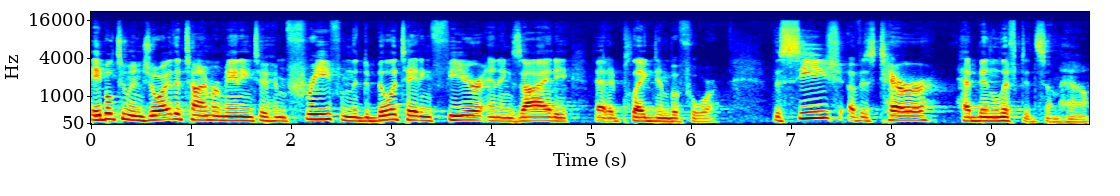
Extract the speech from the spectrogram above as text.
able to enjoy the time remaining to him free from the debilitating fear and anxiety that had plagued him before. The siege of his terror had been lifted somehow.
